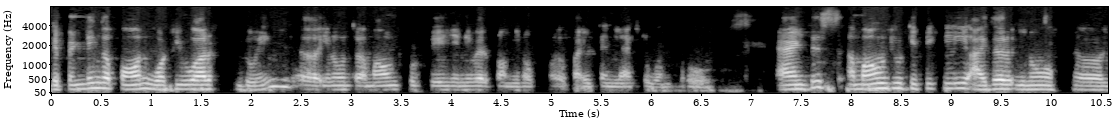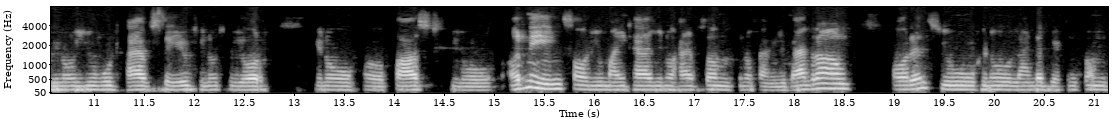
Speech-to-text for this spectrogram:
depending upon what you are doing, uh, you know, the amount could range anywhere from, you know, uh, 5, 10 lakhs to 1 crore. And this amount you typically either, you know, uh, you know, you would have saved, you know, through your, you know, uh, past, you know, earnings, or you might have, you know, have some, you know, family background, or else you, you know, land up getting from,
